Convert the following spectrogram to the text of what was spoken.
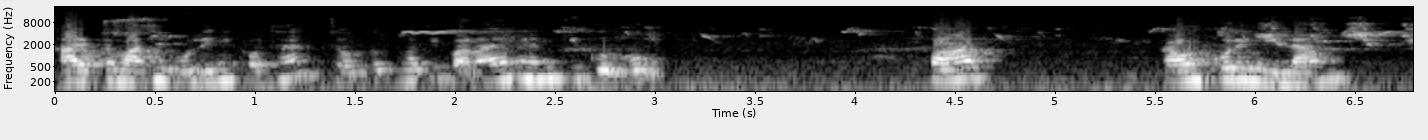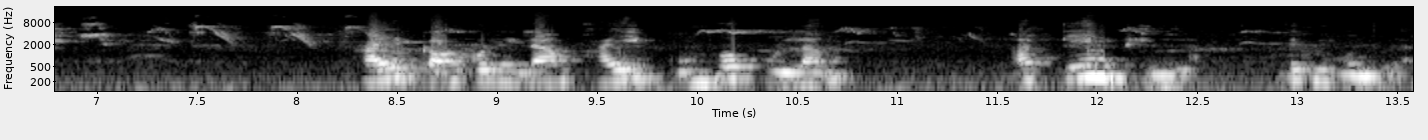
আর একটা মাঝে বলিনি কথা চন্দ্রভাতি প্রাণায়ামে আমি কি করব? পাঁচ কাউন্ট করে নিলাম। ফাইভ কাউন্ট করে নিলাম। ফাইভ কুম্ভ করলাম। আর টেন ফেললাম। দেখুন বন্ধুরা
